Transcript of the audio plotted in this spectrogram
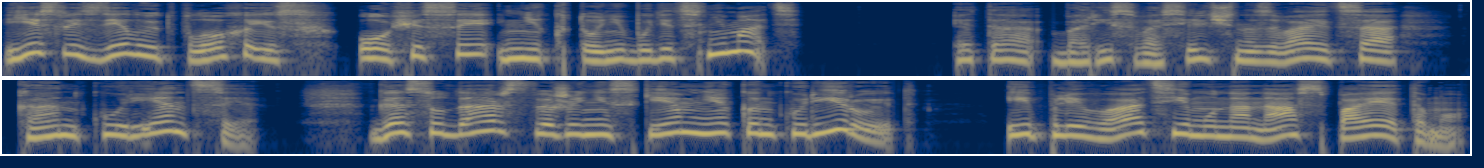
если сделают плохо из офисы, никто не будет снимать. Это, Борис Васильевич, называется конкуренция. Государство же ни с кем не конкурирует, и плевать ему на нас поэтому.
